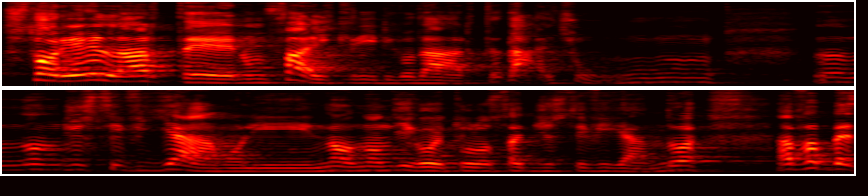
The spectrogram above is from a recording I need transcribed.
storia dell'arte non fa il critico d'arte, dai, su, mm, non giustifichiamoli, no, non dico che tu lo stai giustificando, eh. ah vabbè,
